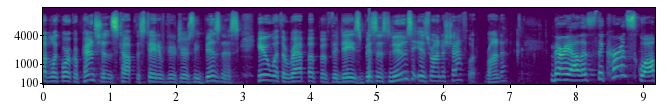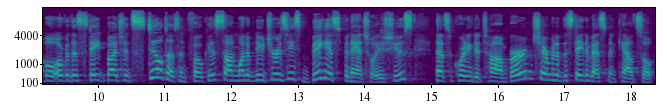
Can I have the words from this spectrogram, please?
Public worker pensions top the state of New Jersey business. Here with a wrap up of the day's business news is Rhonda Schaffler. Rhonda? Mary Alice, the current squabble over the state budget still doesn't focus on one of New Jersey's biggest financial issues. That's according to Tom Byrne, chairman of the State Investment Council.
